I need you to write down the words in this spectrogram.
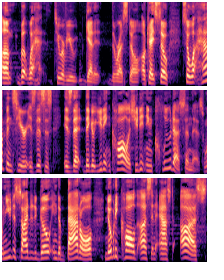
um, but what? Two of you get it. The rest don't. Okay, so so what happens here is this is is that they go, you didn't call us. You didn't include us in this. When you decided to go into battle, nobody called us and asked us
